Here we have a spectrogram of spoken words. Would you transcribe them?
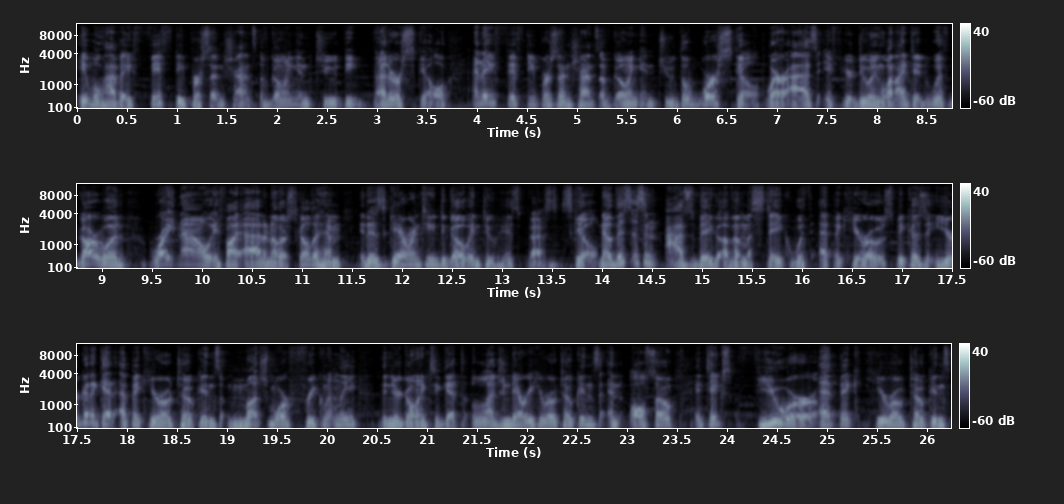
it will have a 50 percent chance of going into the better skill and a 50 percent chance of going into the worst skill. Whereas if you're doing what I did with Garwood right now if I add another skill to him it is guaranteed to go into his best skill. Now this isn't as big of a mistake with epic heroes because you're going to get epic hero tokens much more frequently than you're going to get legendary hero tokens and also it takes fewer epic hero tokens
